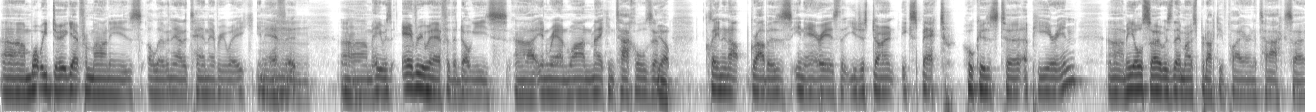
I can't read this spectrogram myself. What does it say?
Um, what we do get from Mahoney is 11 out of 10 every week in effort. Um, he was everywhere for the doggies uh, in round one, making tackles and Yep. cleaning up grubbers in areas that you just don't expect hookers to appear in. Um, he also was their most productive player in attack. So,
